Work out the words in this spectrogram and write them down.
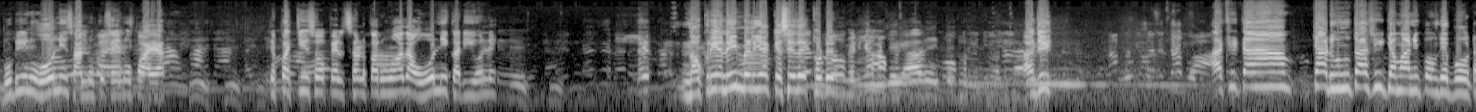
ਬੁੜੀ ਨੂੰ ਉਹ ਨਹੀਂ ਸਾਨੂੰ ਕਿਸੇ ਨੂੰ ਪਾਇਆ। ਤੇ 2500 ਪੈਨਸ਼ਨ ਕਰੂੰ ਆਦਾ ਉਹ ਨਹੀਂ ਕਰੀ ਉਹਨੇ। ਨੌਕਰੀਆਂ ਨਹੀਂ ਮਿਲੀਆਂ ਕਿਸੇ ਦੇ ਤੁਹਾਡੇ ਮਿਲੀਆਂ? ਹਾਂਜੀ। ਅਸੀਂ ਤਾਂ ਝਾੜੂ ਨੂੰ ਤਾਂ ਅਸੀਂ ਜਮਾ ਨਹੀਂ ਪਾਉਂਦੇ ਵੋਟ।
